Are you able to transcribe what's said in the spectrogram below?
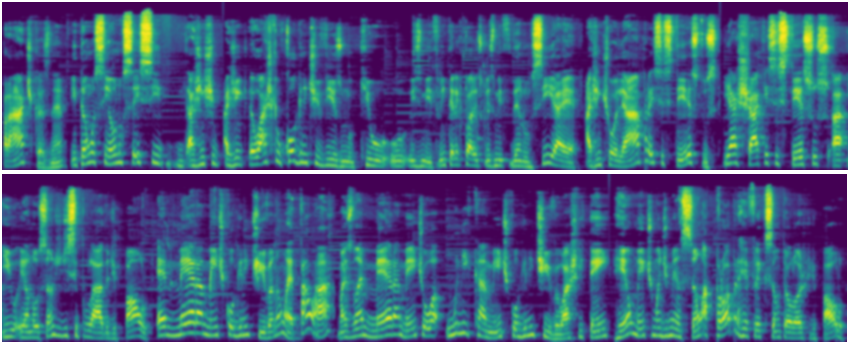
práticas, né? Então, assim, eu não sei se a gente. A gente eu acho que o cognitivismo que o, o Smith, o intelectualismo que o Smith denuncia é a gente olhar para esses textos e achar que esses textos a, e a noção de discipulado de Paulo é meramente cognitiva. Não é, tá lá, mas não é meramente ou unicamente cognitiva. Eu acho que tem realmente uma dimensão, a própria reflexão teológica de Paulo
